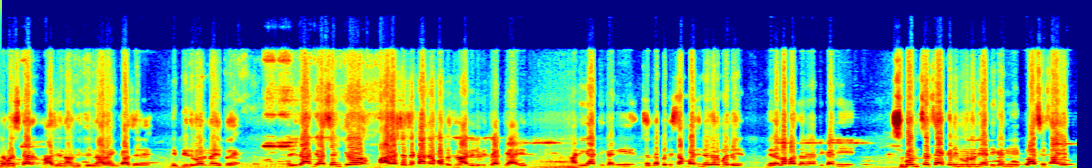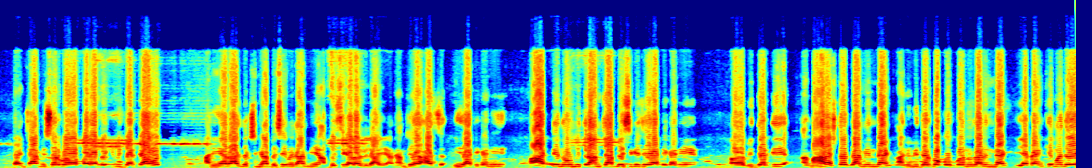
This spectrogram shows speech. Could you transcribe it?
नमस्कार माझे नाव निखिल नारायण काजळे. मी बीडवरनं येतोय. तर इथे आम्ही असंख्य महाराष्ट्राच्या कानाकोपऱ्यातून आलेले विद्यार्थी आहेत. आणि या ठिकाणी छत्रपती संभाजीनगरमध्ये निराला बाजार या ठिकाणी शुभम सर अकॅडमी म्हणून या ठिकाणी क्लासेस आहेत. त्यांचे आम्ही सर्व बऱ्यापैकी विद्यार्थी आहोत. आणि या राजलक्ष्मी अभ्यासिकेमध्ये आम्ही अभ्यासिका लावलेली आहे. आणि आमचे आज मी या ठिकाणी आठ ते नऊ मित्र आमच्या अभ्यासिकेचे या ठिकाणी विद्यार्थी महाराष्ट्र ग्रामीण बँक आणि विदर्भ कोकण ग्रामीण बँक या बँकेमध्ये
